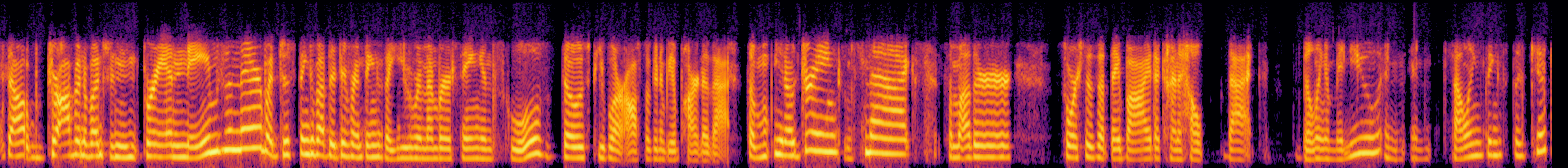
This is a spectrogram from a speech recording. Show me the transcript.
Without dropping a bunch of brand names in there, but just think about the different things that you remember seeing in schools. Those people are also going to be a part of that. Some, you know, drinks, some snacks, some other sources that they buy to kind of help that building a menu and, and selling things to kids.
